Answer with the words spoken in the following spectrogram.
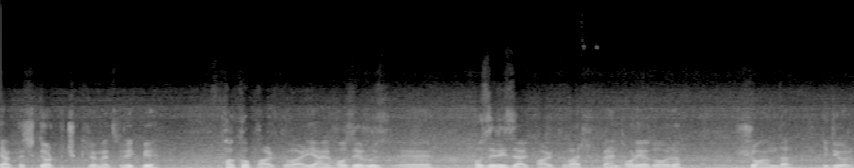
yaklaşık 4,5 kilometrelik bir Paco Parkı var. Yani Jose, Ruz, e, Jose Rizal Parkı var. Ben oraya doğru şu anda gidiyorum.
